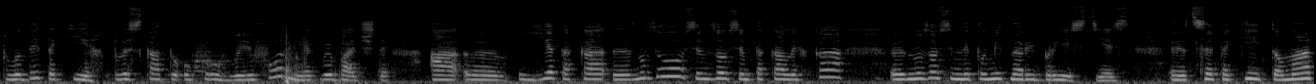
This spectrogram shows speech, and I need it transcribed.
плоди такі плескато округлої форми, як ви бачите, а е, є така, е, ну зовсім зовсім така легка, е, ну зовсім непомітна ребристість. Це такий томат,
